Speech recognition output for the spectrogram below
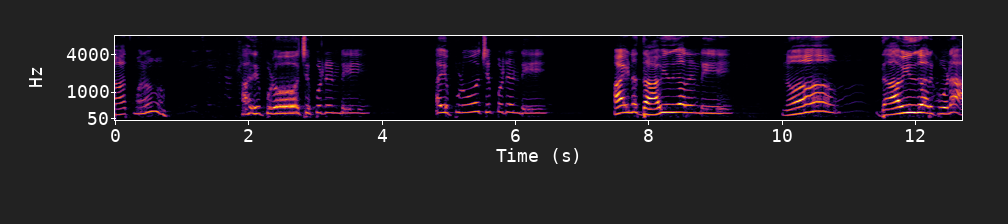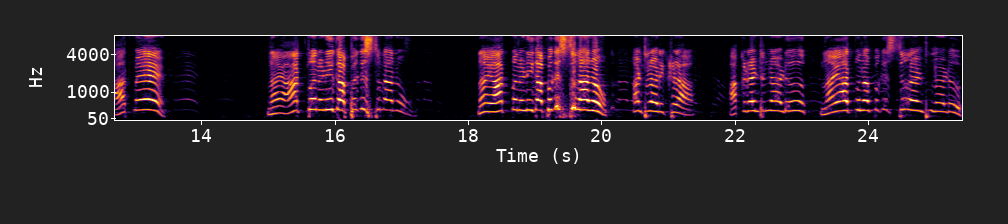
ఆత్మను అది ఎప్పుడో చెప్పటండి. అది ఎప్పుడో చెప్పటండి. ఆయన దావీదు గారండి. నో దావీదు గారు కూడా ఆత్మే నా ఆత్మను నీకు అప్పగిస్తున్నాను. నా ఆత్మను నీకు అప్పగిస్తున్నాను అంటున్నాడు ఇక్కడ. అక్కడ అంటున్నాడు నా ఆత్మను అప్పగిస్తున్నా అంటున్నాడు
